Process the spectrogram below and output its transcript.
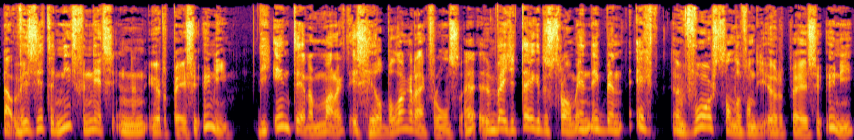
Nou, we zitten niet voor niets in een Europese Unie. Die interne markt is heel belangrijk voor ons. Een beetje tegen de stroom in. Ik ben echt een voorstander van die Europese Unie.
